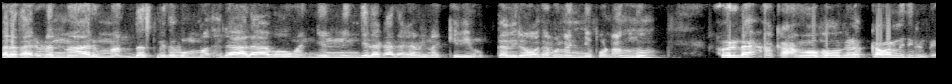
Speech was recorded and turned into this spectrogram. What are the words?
പല തരുണന്മാരും മന്ദസ്മിതവും മധുരാലാപവും അന്യന്നിഞ്ചില കലഹവിണക്കി വിമുക്ത വിരോധമണഞ്ഞ് പുണന്നും അവരുടെ അകാമോഭവങ്ങളൊക്കെ കാമോഭവങ്ങളൊക്കെ വർണിച്ചിട്ടുണ്ട്.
